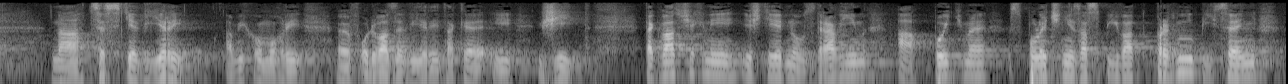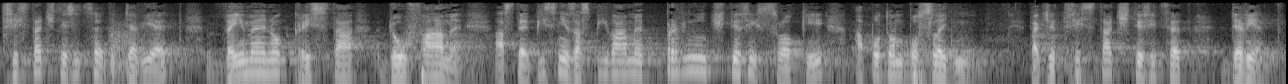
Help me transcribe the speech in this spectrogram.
na cestě víry abychom mohli eh, v odvaze víry také i žít. Tak vás všechny ještě jednou zdravím a pojďme společně zaspívat první píseň 349 Ve jméno Krista doufáme. A z té písně zaspíváme první čtyři sloky a potom poslední. Takže 349.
